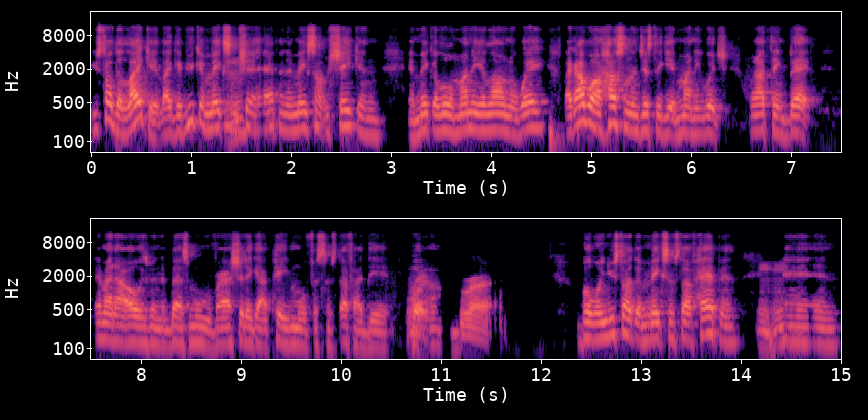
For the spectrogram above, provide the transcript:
you start to like it. Like if you can make some Mhm. shit happen and make something shake and, and make a little money along the way. Like I was hustling just to get money, which when I think back, that might not always been the best move, right? I should have got paid more for some stuff I did. But, Right. um, Right. but when you start to make some stuff happen, Mhm. and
